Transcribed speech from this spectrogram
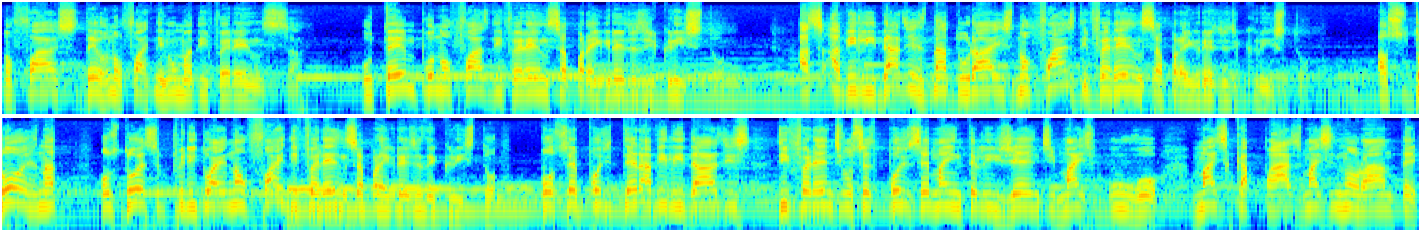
não faz, Deus não faz nenhuma diferença. O tempo não faz diferença para a igreja de Cristo. As habilidades naturais não faz diferença para a igreja de Cristo. Os dons, os dons espirituais não faz diferença para a igreja de Cristo. Você pode ter habilidades diferentes, você pode ser mais inteligente, mais burro, mais capaz, mais ignorante,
